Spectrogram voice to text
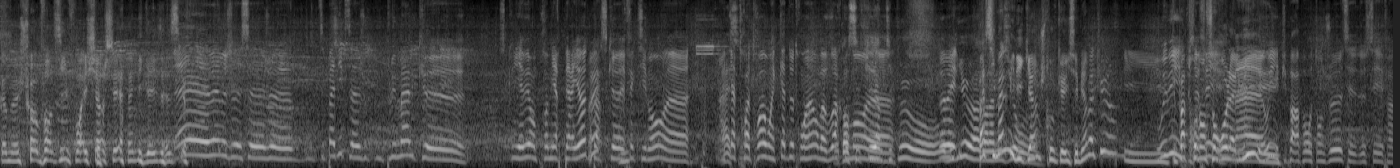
comme choix offensif pour aller chercher une égalisation. Eh, ouais, je- c'est pas dit que ça joue plus mal que ce qu'il y avait en première période Ouais. parce que effectivement euh, un Ouais, 4-3-3 ou un 4-2-3-1, on va voir comment. Un euh, petit peu au, au ouais, ouais. milieu. hein, Pas si mal Milik, où- hein. je trouve qu'il s'est bien battu. hein. Il Oui, n'était oui, pas tout trop dans fait. son rôle à lui. Bah et- Oui, et puis par rapport au temps de jeu, c'est de ses. enfin,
